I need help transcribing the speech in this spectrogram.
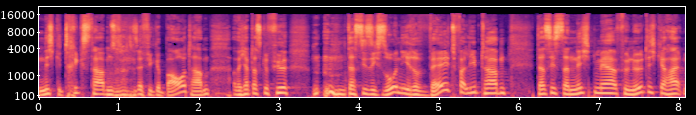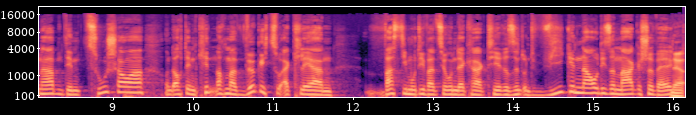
nicht getrickst haben, sondern sehr viel gebaut haben. Aber ich habe das Gefühl, dass sie sich so in ihre Welt verliebt haben, dass sie es dann nicht mehr für nötig gehalten haben, dem Zuschauer und auch dem Kind nochmal wirklich zu erklären, was die Motivationen der Charaktere sind und wie genau diese magische Welt ja.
